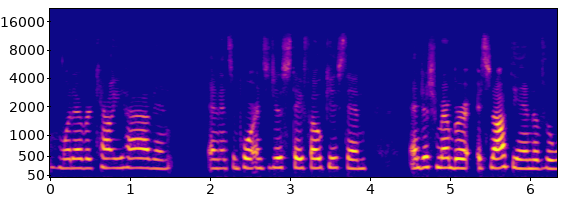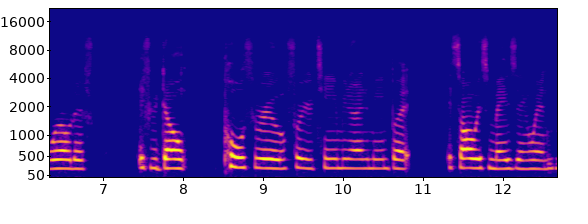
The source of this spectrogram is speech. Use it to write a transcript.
whatever count you have, and and it's important to just stay focused and and just remember it's not the end of the world if if you don't pull through for your team. You know what I mean? But it's always amazing when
